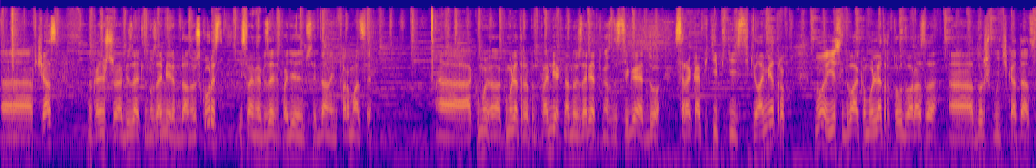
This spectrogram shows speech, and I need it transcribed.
в час. Ну, конечно обязательно мы замерим данную скорость и с вами обязательно поделимся данной информацией. А, аккумулятор пробег на одной зарядке у нас достигает до 45-50 километров. Но если два аккумулятора, то в два раза э, дольше будете кататься.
